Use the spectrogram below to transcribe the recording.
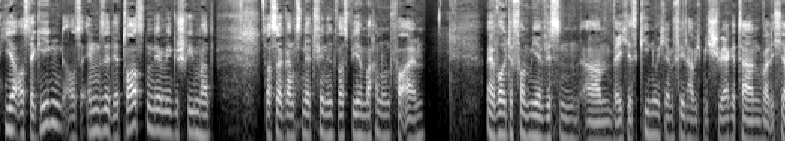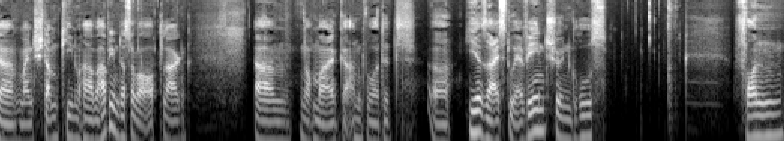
hier aus der Gegend, aus Ense, der Thorsten, der mir geschrieben hat, dass er ganz nett findet, was wir machen und vor allem, er wollte von mir wissen, ähm, welches Kino ich empfehle. Habe ich mich schwer getan, weil ich ja mein Stammkino habe, habe ihm das aber auch klagen. Ähm, Nochmal geantwortet. Äh, hier seist du erwähnt, schönen Gruß. Von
